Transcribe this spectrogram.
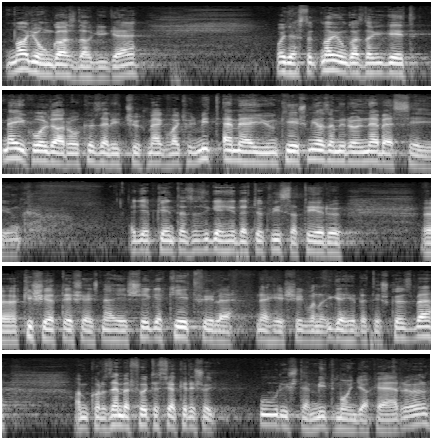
nagyon gazdag ige, hogy ezt a nagyon gazdag igét melyik oldalról közelítsük meg, vagy hogy mit emeljünk ki, és mi az, amiről ne beszéljünk. Egyébként ez az igehirdetők visszatérő kísértése és nehézsége. Kétféle nehézség van az igehirdetés közben, amikor az ember fölteszi a kérdést, hogy Úristen, mit mondjak erről,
